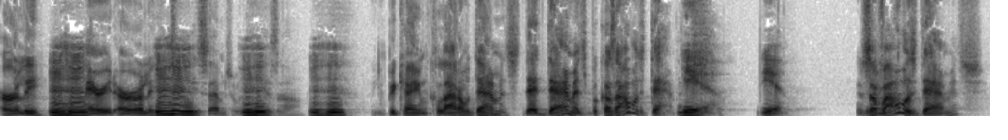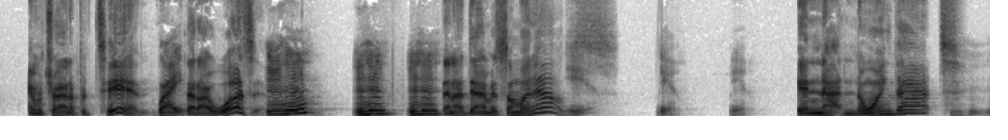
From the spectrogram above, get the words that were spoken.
early, Mhm. married early, Mhm. 27, 28 years old, Mm-hmm. became collateral damage. That damage because I was damaged. Yeah. Yeah. So if I was damaged and were trying to pretend Right. that I wasn't, Mm-hmm. Mm-hmm. Mm-hmm. then I damaged someone else. Yeah. Yeah. Yeah. And not knowing that, Mm-hmm.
